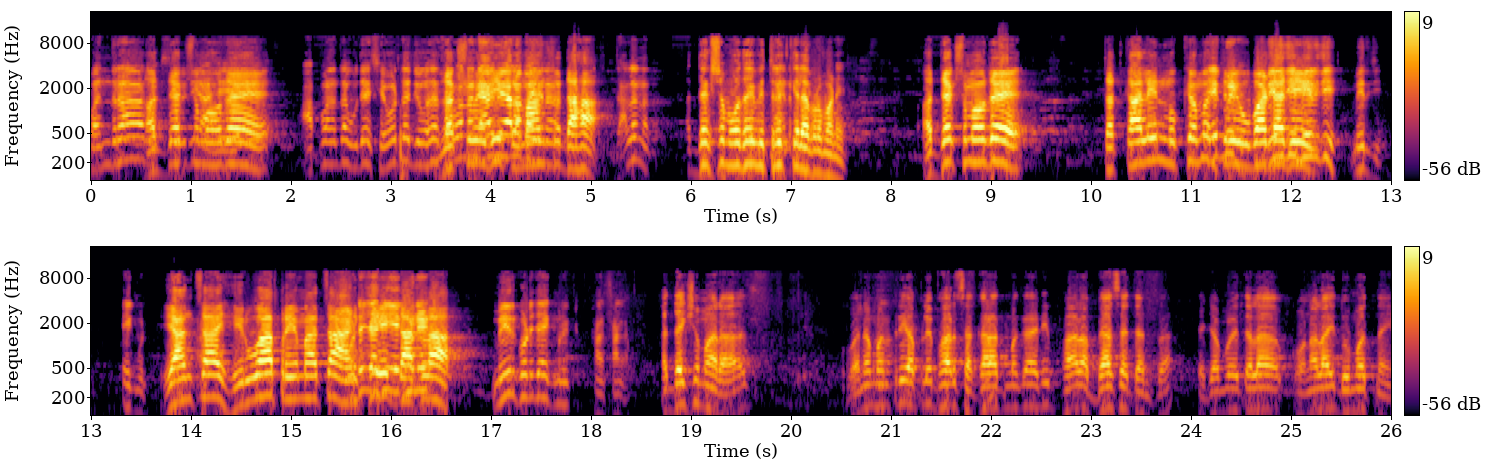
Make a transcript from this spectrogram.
पंधरा अध्यक्ष. महोदय, आपण आता उद्या शेवटचा दिवस लक्षवेधी क्रमांक. दहा. झालं ना. अध्यक्ष महोदय वितरित केल्याप्रमाणे. अध्यक्ष महोदय तत्कालीन मुख्यमंत्री. उबाटाजी मिरजी मिरजी एक मिनिट. यांचा हिरवा प्रेमाचा आणखी एक दाखला. मिनिट. मीर खोटेजा एक मिनिट. हा सांगा. अध्यक्ष महाराज वनमंत्री आपले फार सकारात्मक आहे आणि फार अभ्यास आहे त्यांचा. त्याच्यामुळे त्याला कोणालाही दुमत नाही.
